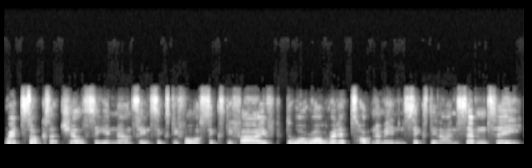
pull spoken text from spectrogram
red socks at Chelsea in 1964 65. They were all red at Tottenham in 69 70.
